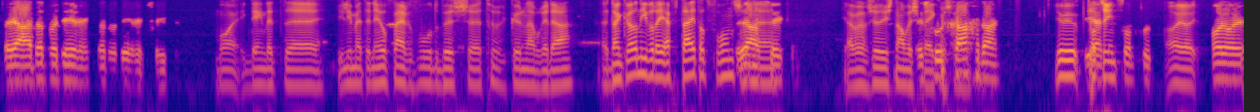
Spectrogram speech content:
Ja, dat waardeer ik. Dat waardeer ik zeker. Mooi. Ik denk dat jullie met een heel fijn gevoel de bus terug kunnen naar Breda. dankjewel in ieder geval dat je even tijd had voor ons. Ja, en, zeker. Ja, we zullen je snel weer spreken. Goed, graag gedaan. Tot ziens. Komt goed. Hoi, hoi. Hoi, hoi.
